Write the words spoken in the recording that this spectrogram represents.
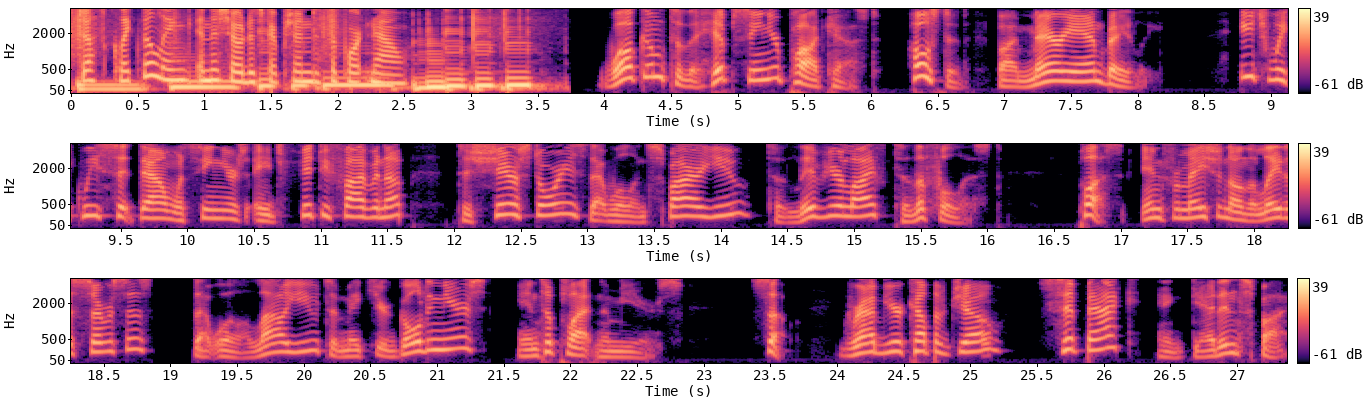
Just click the link in the show description to support now. Welcome to the Hip Senior Podcast, hosted by Marianne Bailey. Each week we sit down with seniors age 55 and up to share stories that will inspire you to live your life to the fullest. Plus, information on the latest services that will allow you to make your golden years into platinum years. So, grab your cup of joe, sit back, and get inspired.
